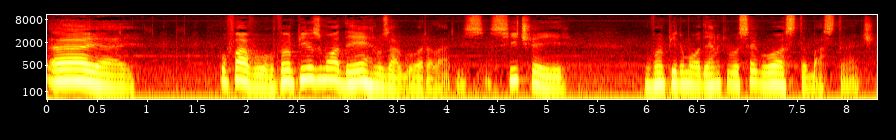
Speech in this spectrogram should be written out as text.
Ai, ai. Por favor, vampiros modernos agora, Larissa. Cite aí um vampiro moderno que você gosta bastante.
